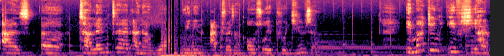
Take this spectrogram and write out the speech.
as a talented and award winning actress and also a producer. Imagine if she had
